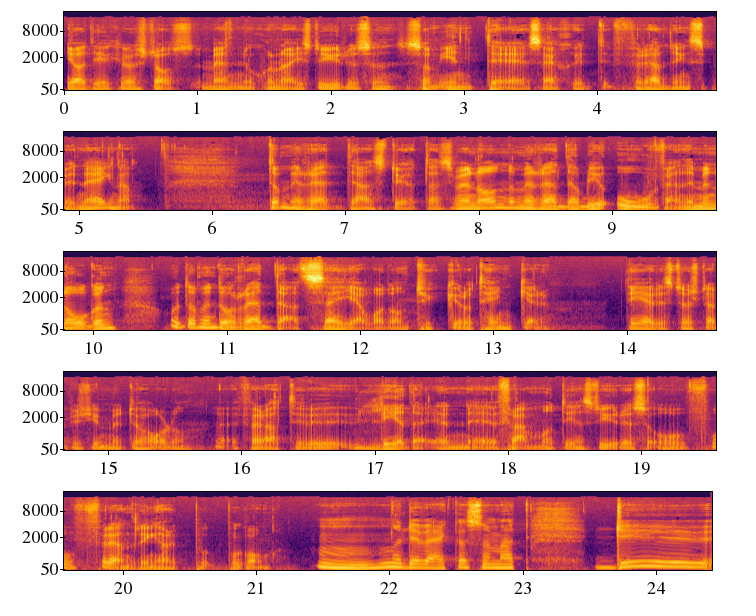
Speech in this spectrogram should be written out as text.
Ja, det är förstås människorna i styrelsen som inte är särskilt förändringsbenägna. De är rädda att stöta sig med någon, de är rädda att bli ovänner med någon och de är då rädda att säga vad de tycker och tänker. Det är det största bekymret du har då. För att eh, leda en eh, framåt i en styrelse och få förändringar på, på gång. Mm, och det verkar som att du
